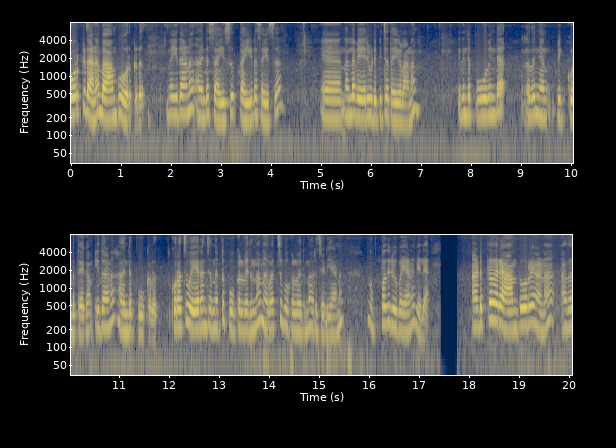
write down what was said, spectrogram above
ഓർക്കിഡാണ് ബാമ്പു ഓർക്കിഡ്. ഇതാണ് അതിന്റെ സൈസ് തൈയുടെ സൈസ്. നല്ല വേര് പിടിപ്പിച്ച തൈകളാണ്. ഇതിന്റെ പൂവിന്റെ അത് ഞാൻ പിക്ക് കൊടുത്തേക്കാം. ഇതാണ് അതിന്റെ പൂക്കൾ കുറച്ച് ഉയരം ചെന്നിട്ട് പൂക്കൾ വരുന്ന നിറച്ച് പൂക്കൾ വരുന്ന ഒരു ചെടിയാണ്. മുപ്പത് രൂപയാണ് വില. അടുത്തത് ഒരു ആന്തൂറയാണ്. അത്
